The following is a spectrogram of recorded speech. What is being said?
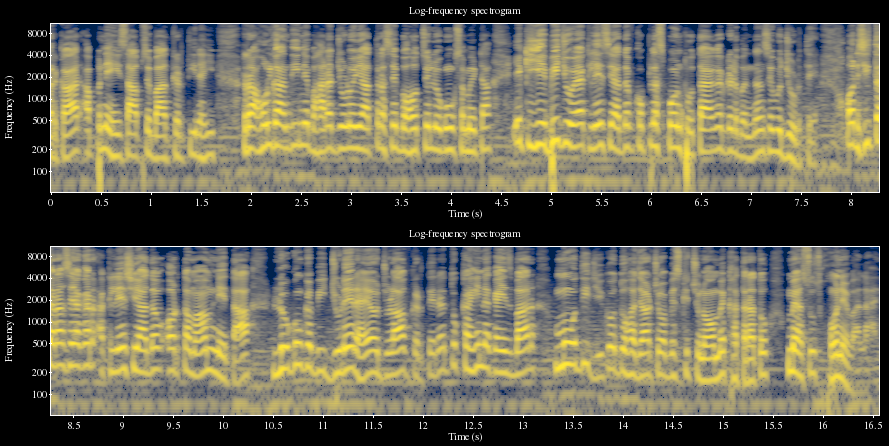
सरकार अपने हिसाब से बात करती रही। राहुल गांधी ने भारत जोड़ो यात्रा से बहुत से लोगों को समेटा। एक ये भी जो है, अखिलेश यादव को प्लस पॉइंट होता है अगर गठबंधन से वो जुड़ते और इसी तरह से अगर अखिलेश यादव और तमाम नेता लोगों के बीच जुड़े रहे और जुड़ाव करते रहे तो कहीं ना कहीं इस बार मोदी जी को दो 2024 के चुनाव में खतरा तो महसूस होने वाला है।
